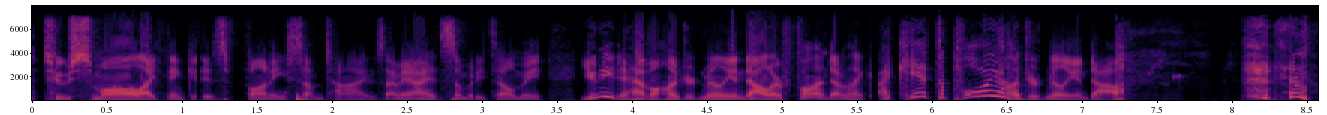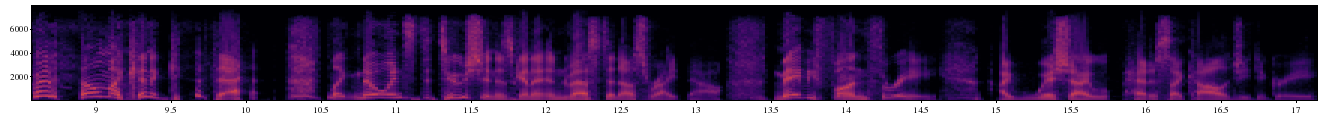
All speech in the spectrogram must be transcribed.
too small, I think, is funny sometimes. I mean, I had somebody tell me, you need to have a hundred million dollar fund. I'm like, I can't deploy a hundred million dollars. and where the hell am I going to get that? Like, no institution is going to invest in us right now. Maybe Fund 3. I wish I had a psychology degree,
